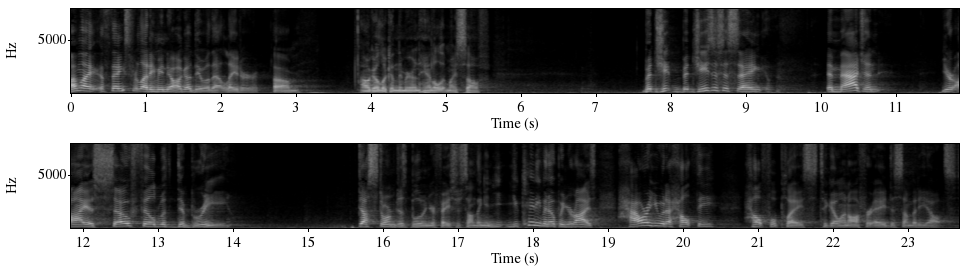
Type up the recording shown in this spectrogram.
I'm like, thanks for letting me know. I'll go deal with that later. Um, I'll go look in the mirror and handle it myself. But, but Jesus is saying, imagine your eye is so filled with debris, dust storm just blew in your face or something, and you, you can't even open your eyes, how are you at a healthy, helpful place to go and offer aid to somebody else?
